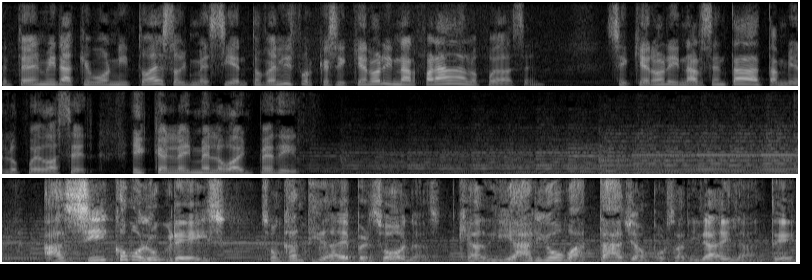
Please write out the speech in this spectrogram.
Entonces mira qué bonito eso y me siento feliz porque si quiero orinar parada lo puedo hacer. Si quiero orinar sentada también lo puedo hacer. ¿Y qué ley me lo va a impedir? Así como Lu Grace, son cantidad de personas que a diario batallan por salir adelante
